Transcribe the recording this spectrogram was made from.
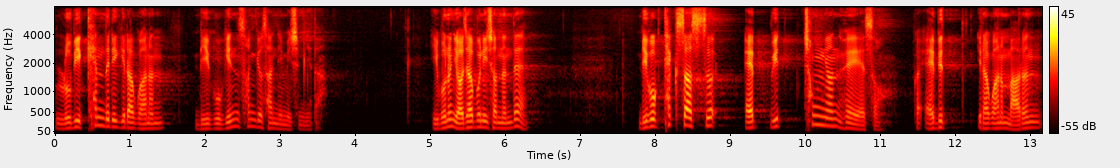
루비 캔드릭이라고 하는 미국인 선교사님이십니다. 이분은 여자분이셨는데 미국 텍사스 앱윗 청년회에서 그러니까 앱윗이라고 하는 말은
